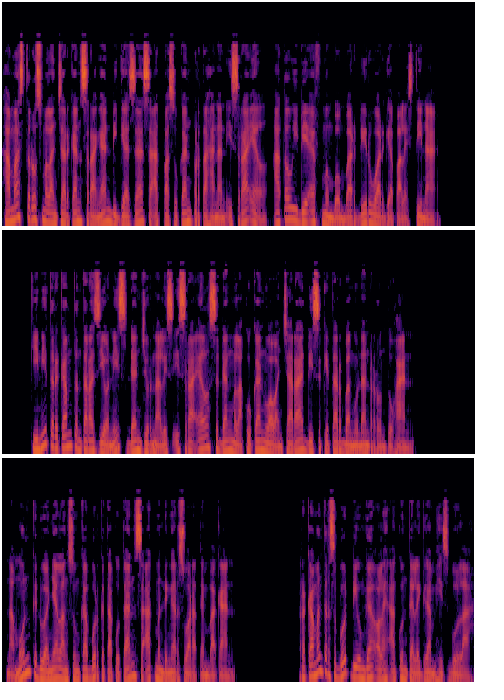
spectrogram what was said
Hamas terus melancarkan serangan di Gaza saat pasukan pertahanan Israel atau IDF membombardir warga Palestina. Kini terekam tentara Zionis dan jurnalis Israel sedang melakukan wawancara di sekitar bangunan reruntuhan. Namun keduanya langsung kabur ketakutan saat mendengar suara tembakan. Rekaman tersebut diunggah oleh akun Telegram Hizbullah.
